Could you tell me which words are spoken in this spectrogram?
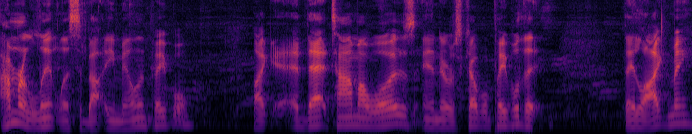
I'm relentless about emailing people. Like at that time, I was, and there was a couple of people that they liked me,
